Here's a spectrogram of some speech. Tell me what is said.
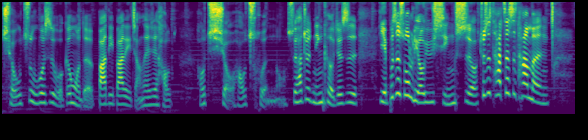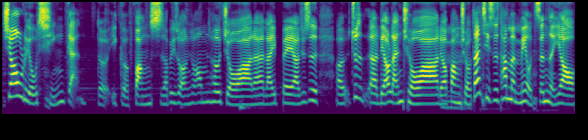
求助，或是我跟我的巴迪巴迪讲那些好。好糗，好蠢哦！所以他就宁可就是，也不是说流于形式哦，就是他这是他们交流情感的一个方式啊。比如说，你说我们喝酒啊，来来一杯啊，就是呃，就是呃聊篮球啊，聊棒球，嗯、但其实他们没有真的要。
